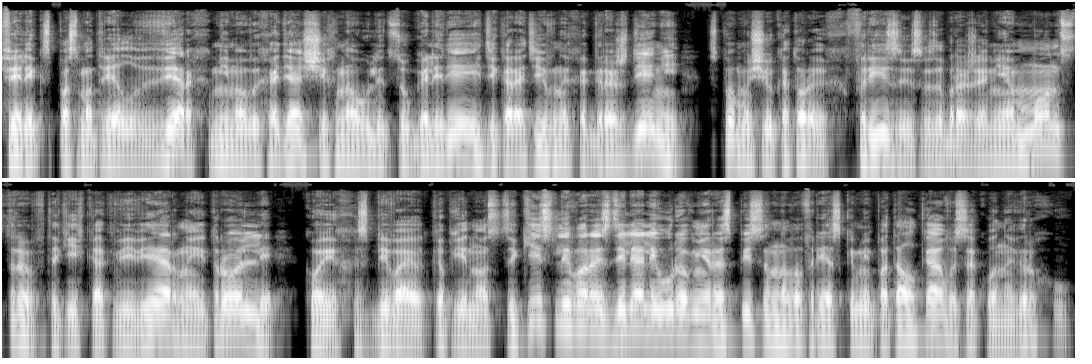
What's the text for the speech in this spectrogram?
Феликс посмотрел вверх, мимо выходящих на улицу галереи декоративных ограждений, с помощью которых фризы с изображением монстров, таких как виверны и тролли, коих сбивают копьеносцы кислива, разделяли уровни расписанного фресками потолка высоко наверху.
